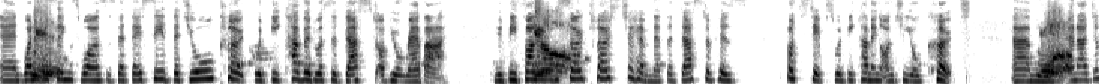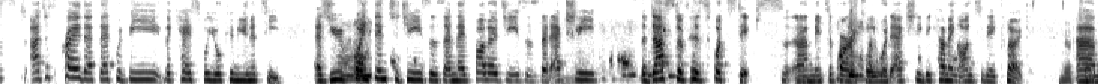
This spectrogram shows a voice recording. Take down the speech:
And one of the things was is that they said that your cloak would be covered with the dust of your rabbi. You'd be following Yeah. so close to him that the dust of his footsteps would be coming onto your coat. Um, Yeah. And I just, I just pray that that would be the case for your community, as you point them to Jesus and they follow Jesus. That actually, the dust of his footsteps, uh, metaphorically, would actually be coming onto their cloak, um,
